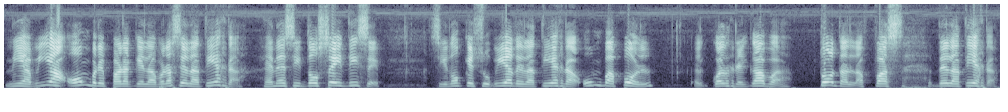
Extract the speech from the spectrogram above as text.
ni había hombre para que labrase la tierra. Génesis 2.6 dice, sino que subía de la tierra un vapor, el cual regaba toda la faz de la tierra.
